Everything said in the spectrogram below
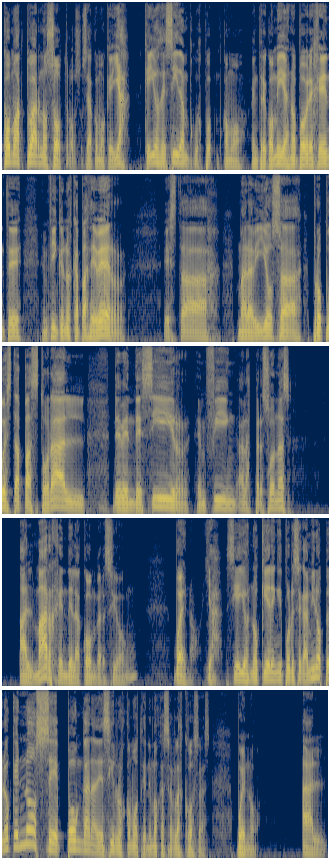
cómo actuar nosotros, o sea, como que ya, que ellos decidan, pues, como entre comillas, ¿no? Pobre gente, en fin, que no es capaz de ver esta maravillosa propuesta pastoral de bendecir, en fin, a las personas al margen de la conversión, bueno, ya, si ellos no quieren ir por ese camino, pero que no se pongan a decirnos cómo tenemos que hacer las cosas. Bueno, al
